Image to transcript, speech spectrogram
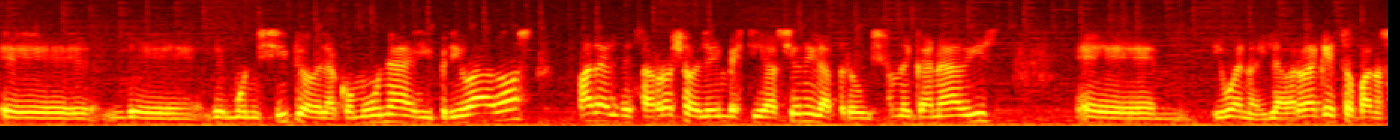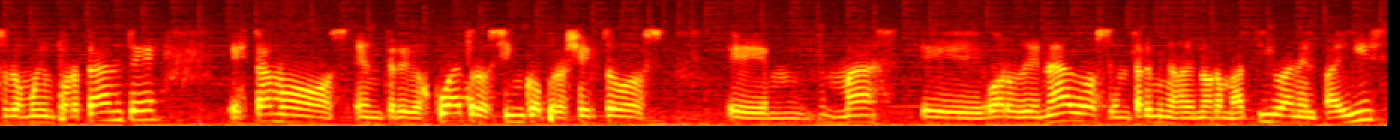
eh, del municipio, de la comuna y privados para el desarrollo de la investigación y la producción de cannabis. Eh, y bueno, y la verdad que esto para nosotros es muy importante. Estamos entre los cuatro o cinco proyectos eh, más ordenados en términos de normativa en el país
